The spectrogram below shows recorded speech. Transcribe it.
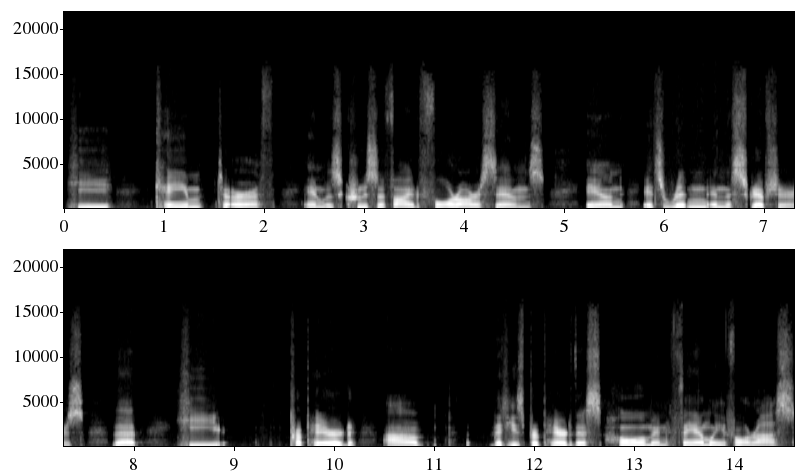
he came to earth and was crucified for our sins. And it's written in the scriptures that he prepared, uh, that he's prepared this home and family for us.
